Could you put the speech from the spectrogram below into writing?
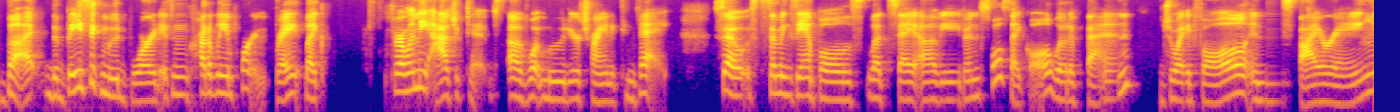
But the basic mood board is incredibly important, right? Like throw in the adjectives of what mood you're trying to convey. So, some examples, let's say, of even Soul Cycle would have been joyful, inspiring,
